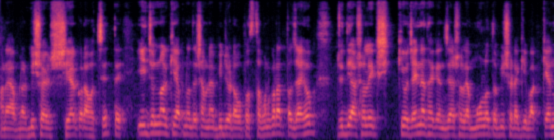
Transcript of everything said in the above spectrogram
মানে আপনার বিষয় শেয়ার করা হচ্ছে। তো এই জন্য আর কি আপনাদের সামনে ভিডিওটা উপস্থাপন করা। তো যাই হোক, যদি আসলে কেউ জানি না থাকেন যে আসলে মূলত বিষয়টা কি বা কেন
